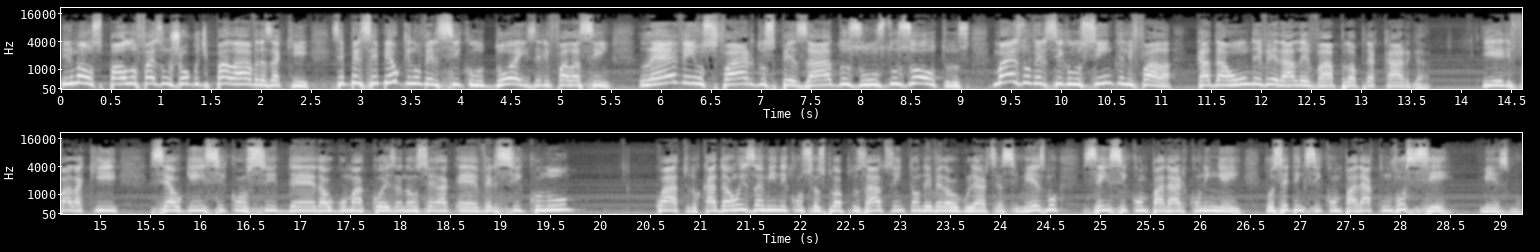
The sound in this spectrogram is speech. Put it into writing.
Irmãos, Paulo faz um jogo de palavras aqui. Você percebeu que no versículo 2 ele fala assim: levem os fardos pesados uns dos outros. Mas no versículo 5 ele fala: cada um deverá levar a própria carga. E ele fala aqui: se alguém se considera alguma coisa, não será. É, versículo 4. Cada um examine com seus próprios atos, então deverá orgulhar-se a si mesmo, sem se comparar com ninguém. Você tem que se comparar com você mesmo.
